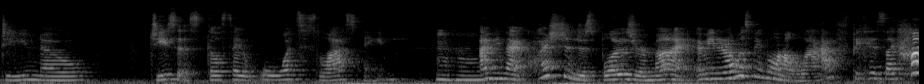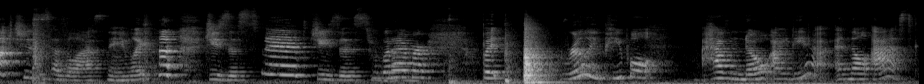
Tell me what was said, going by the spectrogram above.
Do you know Jesus? they'll say, Well, what's his last name? Mm-hmm. I mean, that question just blows your mind. I mean, it almost made me want to laugh because, like, ha, Jesus has a last name, like Jesus Smith, Jesus whatever. But really, people have no idea, and they'll ask,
